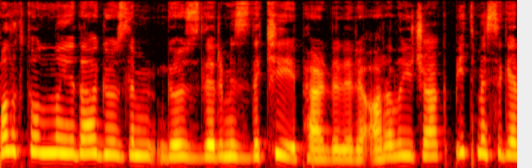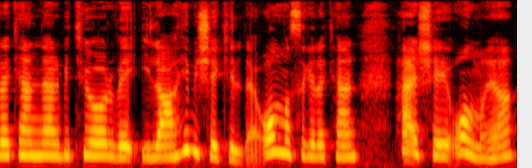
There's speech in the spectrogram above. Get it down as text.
Balık dolunayı da gözlem, gözlerimizdeki perdeleri aralayacak. Bitmesi gerekenler bitiyor ve ilahi bir şekilde olması gereken her şey olmaya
